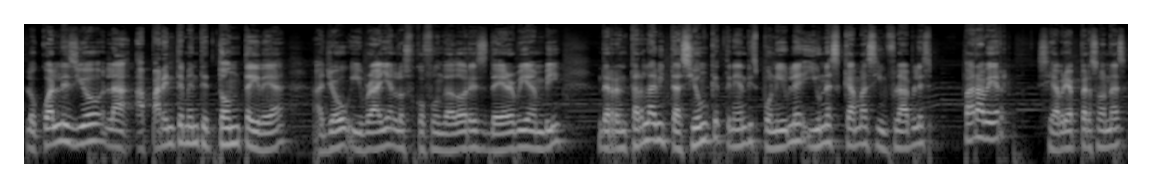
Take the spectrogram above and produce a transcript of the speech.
lo cual les dio la aparentemente tonta idea a Joe y Brian, los cofundadores de Airbnb, de rentar la habitación que tenían disponible y unas camas inflables para ver si habría personas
